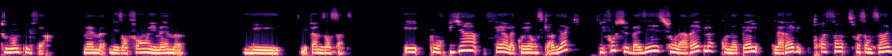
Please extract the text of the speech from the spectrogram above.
Tout le monde peut le faire. Même les enfants et même les, les femmes enceintes. Et pour bien faire la cohérence cardiaque, il faut se baser sur la règle qu'on appelle la règle 365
